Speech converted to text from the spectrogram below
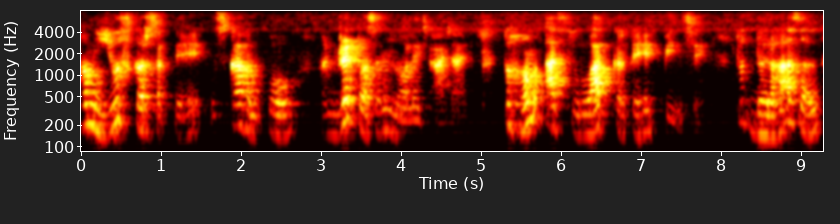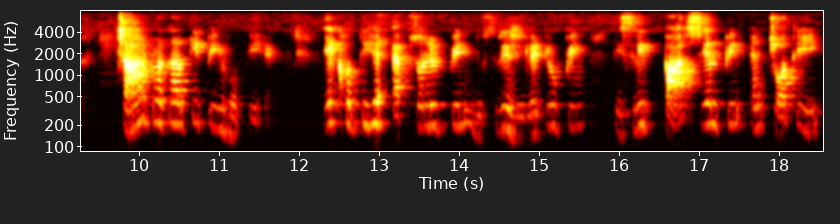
हम यूज़ कर सकते हैं, उसका हमको 100 परसेंट नॉलेज आ जाए। तो हम आज शुरुआत करते हैं पिन से। तो दरअसल चार प्रकार की पिन होती है। एक होती है एब्सोल्यूट पिन दूसरी रिलेटिव पिन तीसरी पार्शियल पिन एंड चौथी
